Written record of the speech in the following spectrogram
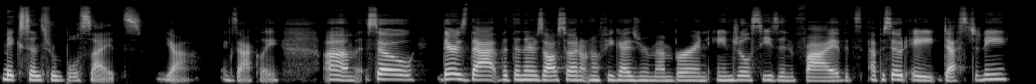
makes sense from both sides. Yeah, exactly. Um, so there's that, but then there's also, I don't know if you guys remember in Angel season five, it's episode eight, Destiny,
